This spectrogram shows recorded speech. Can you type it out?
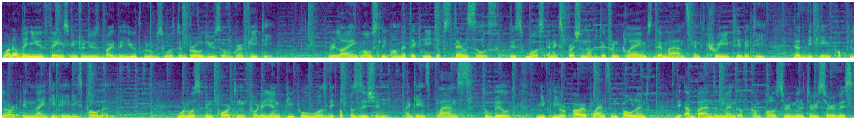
One of the new things introduced by the youth groups was the broad use of graffiti. Relying mostly on the technique of stencils, this was an expression of different claims, demands and creativity that became popular in 1980s Poland. What was important for the young people was the opposition against plans to build nuclear power plants in Poland, the abandonment of compulsory military service,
